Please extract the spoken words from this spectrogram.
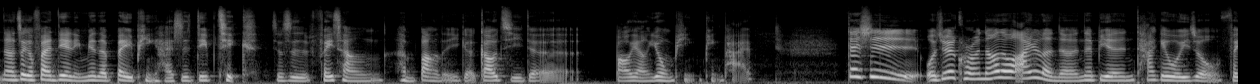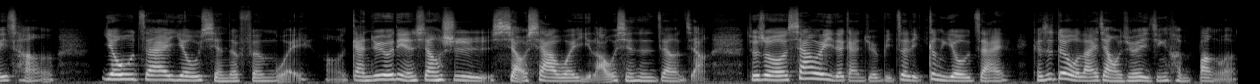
那这个饭店里面的备品还是 Diptyque，就是非常很棒的一个高级的保养用品品牌。但是我觉得 Coronado Island 呢，那边它给我一种非常悠哉悠闲的氛围啊，感觉有点像是小夏威夷啦。我先生这样讲，就说夏威夷的感觉比这里更悠哉。可是对我来讲，我觉得已经很棒了。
